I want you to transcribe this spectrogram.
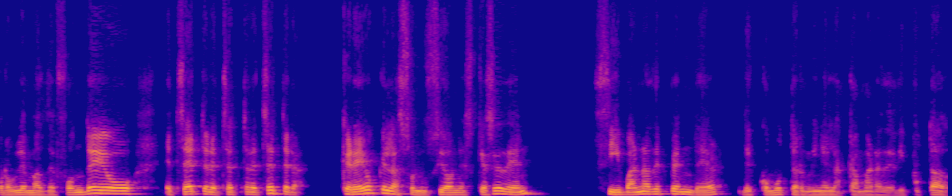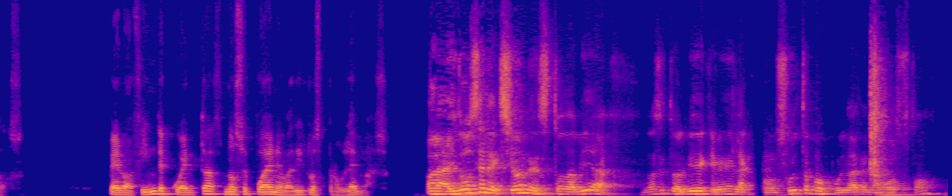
problemas de fondeo, etcétera, etcétera, etcétera. Creo que las soluciones que se den sí van a depender de cómo termine la Cámara de Diputados. Pero a fin de cuentas no se pueden evadir los problemas. hay dos elecciones todavía. No se te olvide que viene la consulta popular en agosto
